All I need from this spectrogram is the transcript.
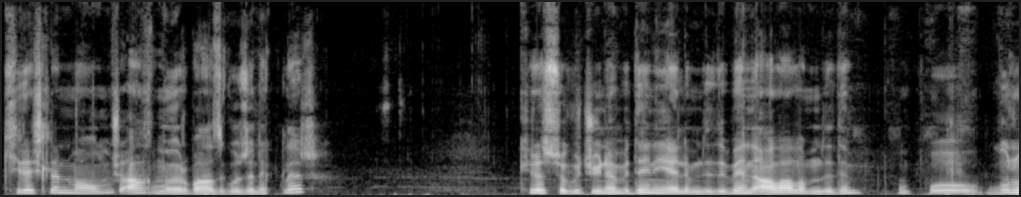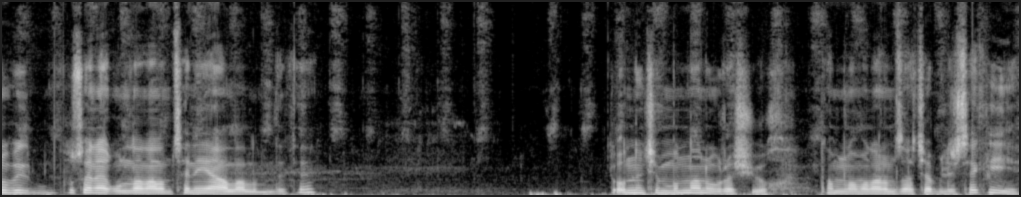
Kireçlenme olmuş akmıyor bazı gözenekler. Kireç sökücüyle bir deneyelim dedi. Beni alalım dedim. Bu bunu biz bu sene kullanalım seneye alalım dedi. Onun için bundan uğraşıyor. Damlamalarımızı açabilirsek iyi.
